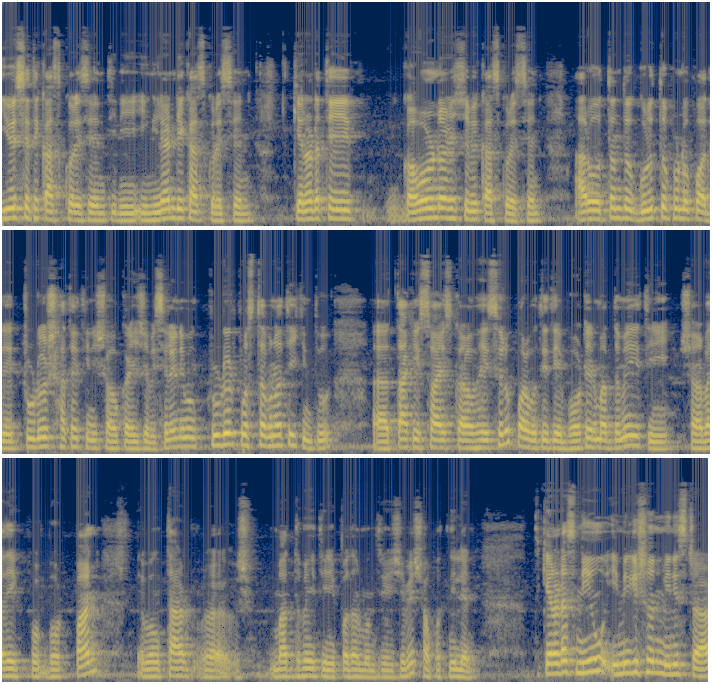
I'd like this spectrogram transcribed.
ইউএসএতে কাজ করেছেন, তিনি ইংল্যান্ডে কাজ করেছেন, কানাডাতে গভর্নর হিসেবে কাজ করেছেন। আরও অত্যন্ত গুরুত্বপূর্ণ পদে ট্রুডোর সাথে তিনি সহকারী হিসেবে ছিলেন এবং ট্রুডোর প্রস্তাবনাতেই কিন্তু তাকে চয়েস করা হয়েছিল। পরবর্তীতে ভোটের মাধ্যমে তিনি সর্বাধিক ভোট পান এবং তার মাধ্যমেই তিনি প্রধানমন্ত্রী হিসেবে শপথ নিলেন। Canada's new immigration minister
